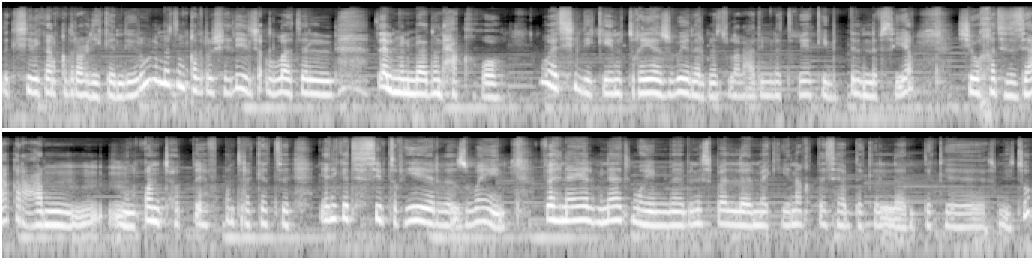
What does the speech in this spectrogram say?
داكشي اللي كنقدروا عليه كنديرو ولا ما تنقدروش عليه إن شاء الله تل تل من بعد نحققوه. وهذا الشيء اللي كاين التغيير زوين البنات والله العظيم التغيير كيبدل النفسية. شي واخا تهزي قرعه من قنت تحطيه في قنت راه كت يعني كتحسي بتغيير زوين. فهنايا البنات المهم بالنسبة للماكينة غطيتها بداك بداك سميتو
